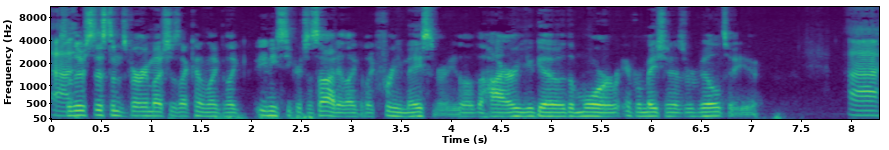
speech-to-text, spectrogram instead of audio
Uh, so their systems very much is like kind of like like any secret society, like like Freemasonry. The, the higher you go, the more information is revealed to you. Uh,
